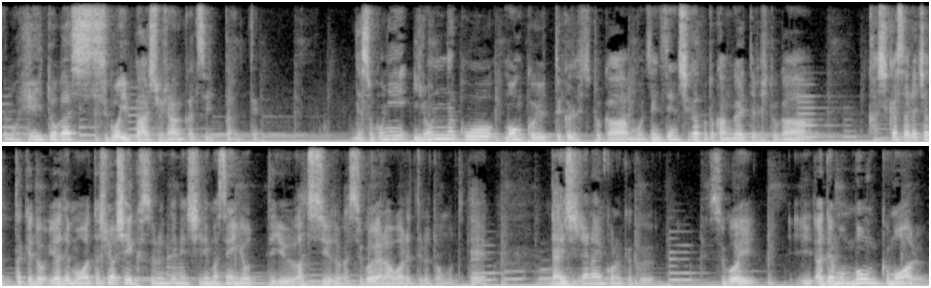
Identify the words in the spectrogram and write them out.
でもヘイトがすごい場所じゃんかツイッターって。でそこにいろんなこう文句を言ってくる人とかもう全然違うこと考えてる人が可視化されちゃったけどいやでも私はシェイクするんでね知りませんよっていうアティチュードがすごい現れてると思ってて大事じゃない？この曲。すごいあでも文句もある。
